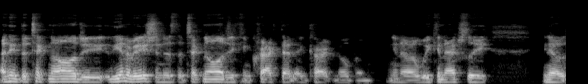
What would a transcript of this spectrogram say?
I think the technology, the innovation is the technology can crack that egg carton open. You know, we can actually, you know,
